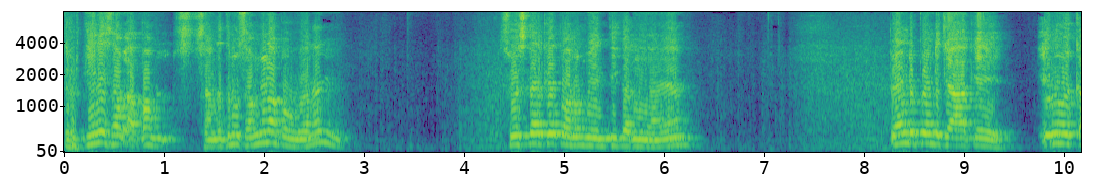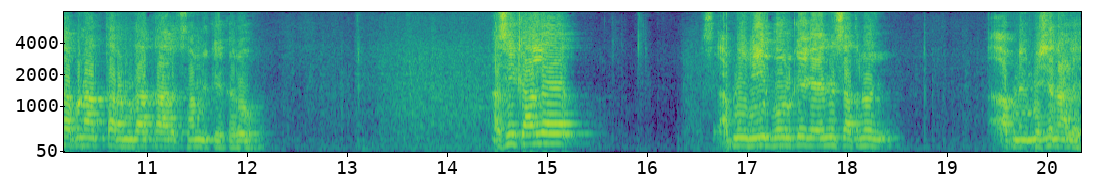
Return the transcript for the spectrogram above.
ਫਿਰ ਕਿਹਨੇ ਸਭ ਆਪਾਂ ਸੰਗਤ ਨੂੰ ਸਮਝਣਾ ਪਊਗਾ ਨਾ ਜੀ। ਸੋ ਇਸ ਕਰਕੇ ਤੁਹਾਨੂੰ ਬੇਨਤੀ ਕਰਨੀ ਆਇਆ। ਪਿੰਡ ਪਿੰਡ ਜਾ ਕੇ ਇਹਨੂੰ ਇੱਕ ਆਪਣਾ ਧਰਮ ਦਾ ਕਾਰਜ ਸਮਝ ਕੇ ਕਰੋ। ਅਸੀਂ ਕੱਲ ਆਪਣੇ ਵੀਰ ਬੋਲ ਕੇ ਗਏ ਨੇ ਸਤਲੁਜ, ਆਪਣੇ ਮਿਸ਼ਨ ਵਾਲੇ।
